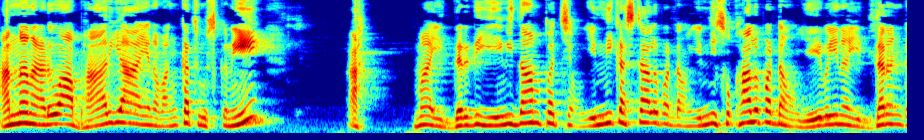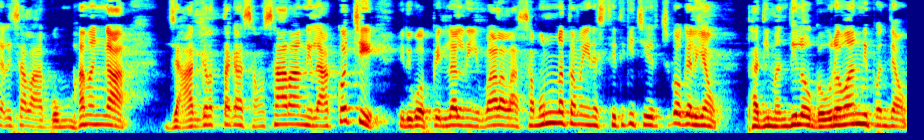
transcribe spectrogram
అన్ననాడు ఆ భార్య ఆయన వంక చూసుకుని ఆహ్ మా ఇద్దరిది ఏమి దాంపత్యం? ఎన్ని కష్టాలు పడ్డాం? ఎన్ని సుఖాలు పడ్డాం? ఏవైనా ఇద్దరం కలిసి అలా గుంభనంగా జాగ్రత్తగా సంసారాన్ని లాక్కొచ్చి ఇదిగో పిల్లల్ని ఇవాళ అలా సమున్నతమైన స్థితికి చేర్చుకోగలిగాం. పది మందిలో గౌరవాన్ని పొందాం.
